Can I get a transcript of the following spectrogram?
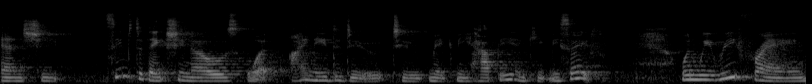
and she seems to think she knows what I need to do to make me happy and keep me safe. When we reframe,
